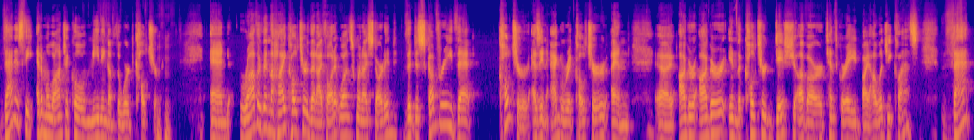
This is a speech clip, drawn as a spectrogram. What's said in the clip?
That is the etymological meaning of the word culture. Mm-hmm. And rather than the high culture that I thought it was when I started, the discovery that culture, as in agriculture and uh, agar agar in the culture dish of our 10th grade biology class, that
